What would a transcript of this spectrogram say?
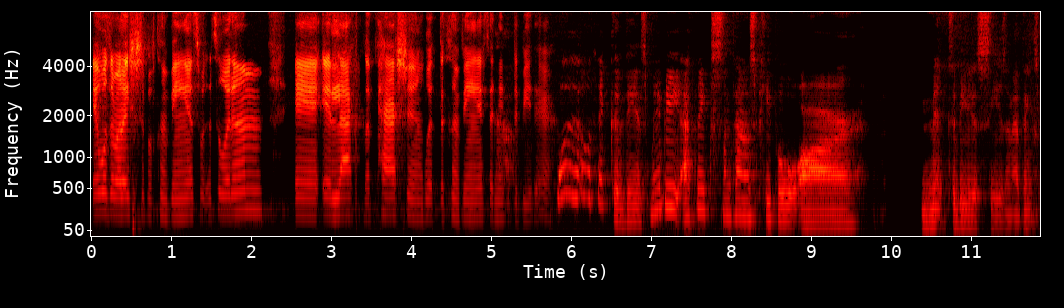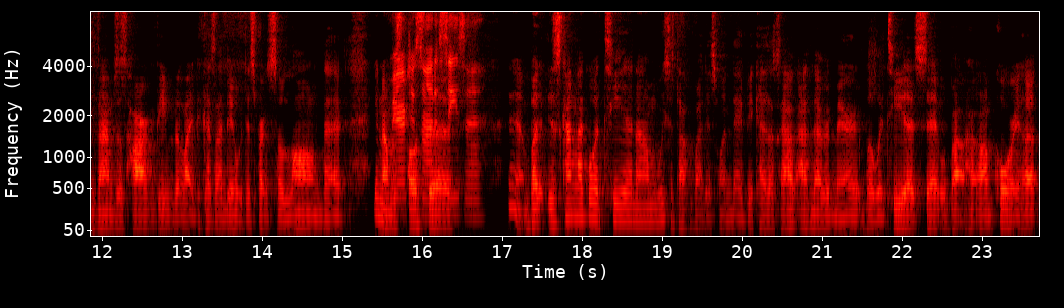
it was a relationship of convenience with the two of them, and it lacked the passion with the convenience that needed to be there. Well, I don't think convenience. Maybe I think sometimes people are meant to be a season. I think sometimes it's hard for people to like because I've been with this person so long that you know I'm Marriage supposed is not to. A season. Yeah, but it's kind of like what Tia and um we should talk about this one day because I, I've never married, but what Tia said about her um Cory her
